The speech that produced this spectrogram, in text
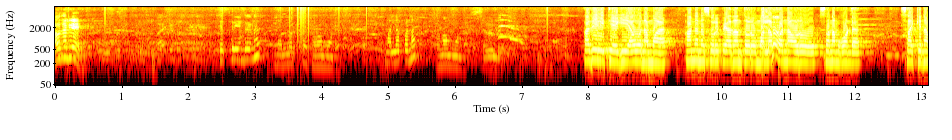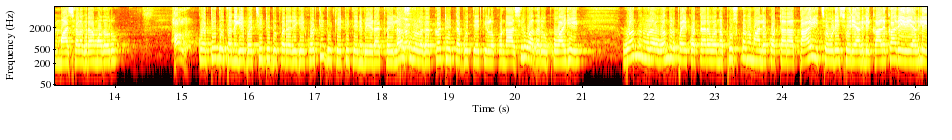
ಹೌದಲ್ರಿ? ಅದೇ ರೀತಿಯಾಗಿ ಯಾವ ನಮ್ಮ ಅಣ್ಣನ ಸ್ವರೂಪಿ ಆದಂಥವ್ರು ಮಲ್ಲಪ್ಪಣ್ಣ ಅವರು ಸನಮಗೊಂಡ ಸಾಕಿ ನಮ್ಮ ಮಾಶಾಳ ಗ್ರಾಮದವರು. ಕೊಟ್ಟಿದ್ದು ತನಗೆ ಬಚ್ಚಿಟ್ಟಿದ್ದು ಪರರಿಗೆ ಕೊಟ್ಟಿದ್ದು ಕೆಟ್ಟಿತೇನೆ ಬೇಡ. ಕೈಲಾಸದೊಳಗ ಕಟ್ಟಿಟ್ಟ ಬುತ್ತಿ ತಿಳ್ಕೊಂಡ ಆಶೀರ್ವಾದ ರೂಪವಾಗಿ ಒಂದು ನೂರ ಒಂದು ರೂಪಾಯಿ ಕೊಟ್ಟಾರ ಒಂದು ಪುಷ್ಪದ ಮಾಲೆ ಕೊಟ್ಟಾರ ತಾಯಿ ಚೌಡೇಶ್ವರಿ ಆಗಲಿ ಕಾಳಕಾದೇವಿ ಆಗಲಿ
